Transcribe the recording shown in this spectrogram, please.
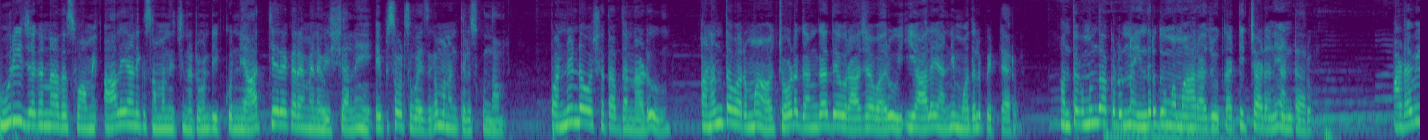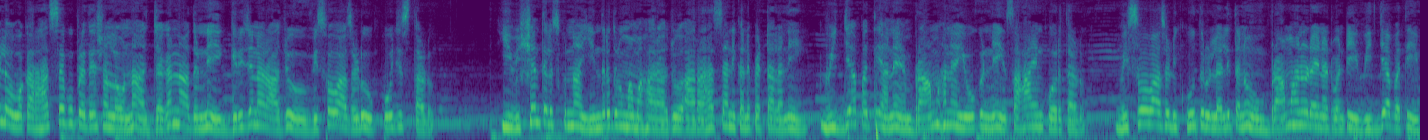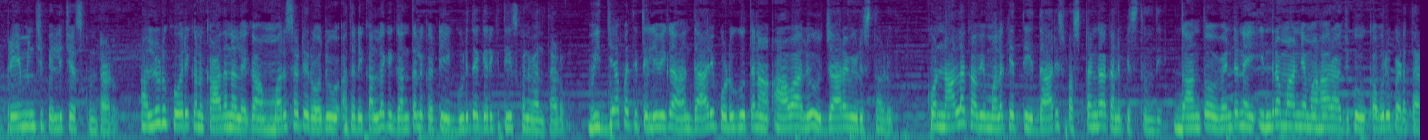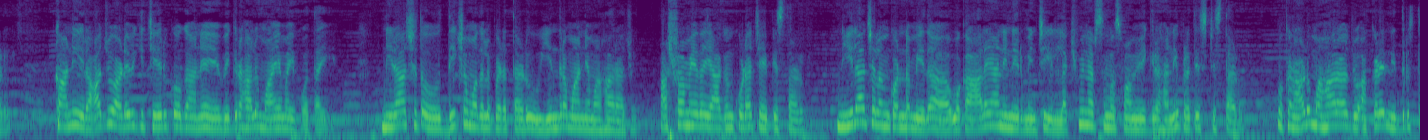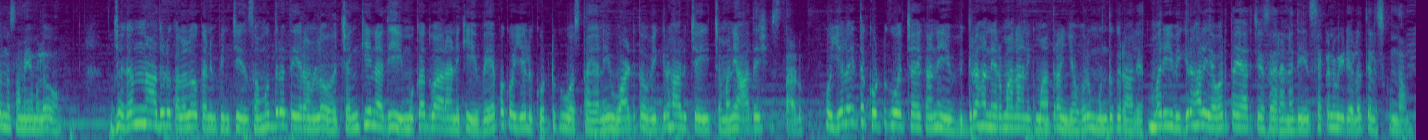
పూరి జగన్నాథ స్వామి ఆలయానికి సంబంధించినటువంటి కొన్ని ఆశ్చర్యకరమైన విషయాల్ని ఎపిసోడ్స్ వైజ్గా మనం తెలుసుకుందాం. పన్నెండవ శతాబ్దం నాడు అనంతవర్మ చోడ గంగాదేవ్ రాజావారు ఈ ఆలయాన్ని మొదలుపెట్టారు. అంతకుముందు అక్కడున్న ఇంద్రధూమ మహారాజు కట్టించాడని అంటారు. అడవిలో ఒక రహస్యపు ప్రదేశంలో ఉన్న జగన్నాథుణ్ణి గిరిజనరాజు విశ్వవాసుడు పూజిస్తాడు. ఈ విషయం తెలుసుకున్న ఇంద్రద్రుమ మహారాజు ఆ రహస్యాన్ని కనిపెట్టాలని విద్యాపతి అనే బ్రాహ్మణ యువకుణ్ణి సహాయం కోరుతాడు. విశ్వవాసుడి కూతురు లలితను బ్రాహ్మణుడైనటువంటి విద్యాపతి ప్రేమించి పెళ్ళి చేసుకుంటాడు. అల్లుడు కోరికను కాదనలేక మరుసటి రోజు అతడి కళ్ళకి గంతలు కట్టి గుడి దగ్గరికి తీసుకుని వెళ్తాడు. విద్యాపతి తెలివిగా దారి పొడుగుతన ఆవాలు జారవీడుస్తాడు. కొన్నాళ్ళకు అవి మొలకెత్తి దారి స్పష్టంగా కనిపిస్తుంది. దాంతో వెంటనే ఇంద్రమాన్య మహారాజుకు కబురు పెడతాడు. కానీ రాజు అడవికి చేరుకోగానే విగ్రహాలు మాయమైపోతాయి. నిరాశతో దీక్ష మొదలు పెడతాడు ఇంద్రమాన్య మహారాజు. అశ్వమేధ యాగం కూడా చేపిస్తాడు. నీలాచలం కొండ మీద ఒక ఆలయాన్ని నిర్మించి లక్ష్మీ నరసింహస్వామి విగ్రహాన్ని ప్రతిష్ఠిస్తాడు. ఒకనాడు మహారాజు అక్కడే నిద్రిస్తున్న సమయంలో జగన్నాథుడు కలలో కనిపించి సముద్ర తీరంలో చంకీ నది ముఖద్వారానికి వేప కొయ్యలు కొట్టుకు వస్తాయని వాటితో విగ్రహాలు చేయించమని ఆదేశిస్తాడు. కొయ్యలైతే కొట్టుకు వచ్చాయి కానీ విగ్రహ నిర్మాణానికి మాత్రం ఎవరు ముందుకు రాలేదు. మరి ఈ విగ్రహాలు ఎవరు తయారు చేశారనేది సెకండ్ వీడియోలో తెలుసుకుందాం.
